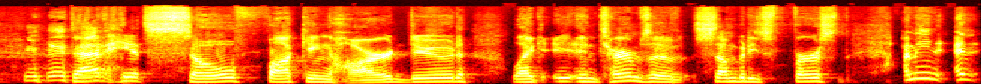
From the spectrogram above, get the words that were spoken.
that hits so fucking hard dude like in terms of somebody's first i mean and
